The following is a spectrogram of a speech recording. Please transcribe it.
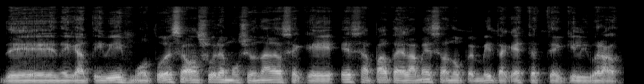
de negativismo, toda esa basura emocional hace que esa pata de la mesa no permita que ésta esté equilibrada.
